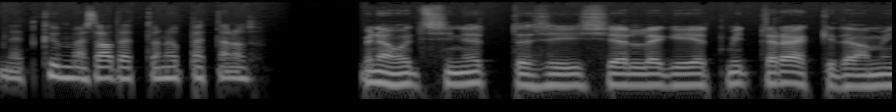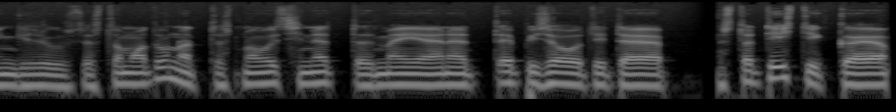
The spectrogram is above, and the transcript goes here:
need kümme saadet on õpetanud? mina võtsin ette siis jällegi, et mitte rääkida mingisugustest oma tunnetest, ma võtsin ette meie need episoodide statistika ja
